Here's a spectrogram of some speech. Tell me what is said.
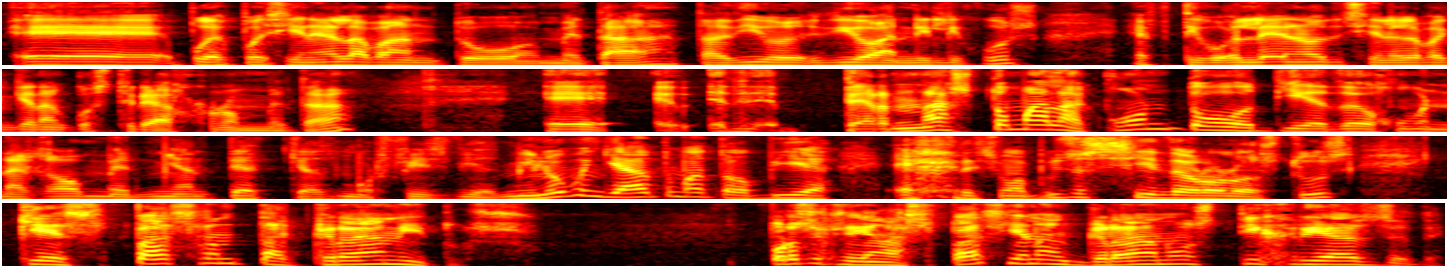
ε, που, που συνέλαβαν το μετά, τα δύο, δύο ανήλικους, ευτυχώς λένε ότι συνέλαβαν και έναν 23χρονο μετά. Ε, ε, ε, περνάς στο μαλακόν το ότι εδώ έχουμε να κάνουμε με μια τέτοια μορφή βία. Μιλούμε για άτομα τα οποία ε, χρησιμοποιούσαν σιδερολοστού και σπάσαν τα κράνη τους. Πρόσεξε, για να σπάσει έναν κράνος, τι χρειάζεται;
